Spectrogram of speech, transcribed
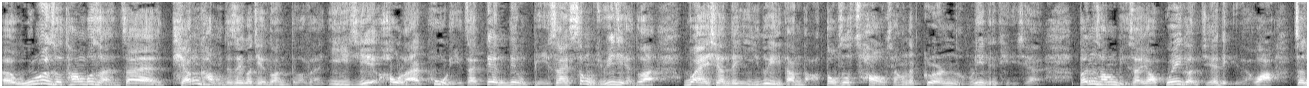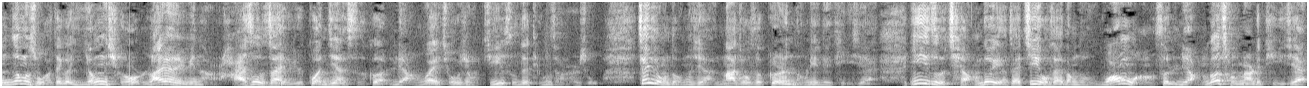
呃，无论是汤普森在填坑的这个阶段的得分，以及后来库里在奠定比赛胜局阶段外线的一对一单打，都是超强的个人能力的体现。本场。比赛要归根结底的话，真正说这个赢球来源于哪儿，还是在于关键时刻两位球星及时的挺身而出。这种东西啊，那就是个人能力的体现。一支强队啊，在季后赛当中，往往是两个层面的体现，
